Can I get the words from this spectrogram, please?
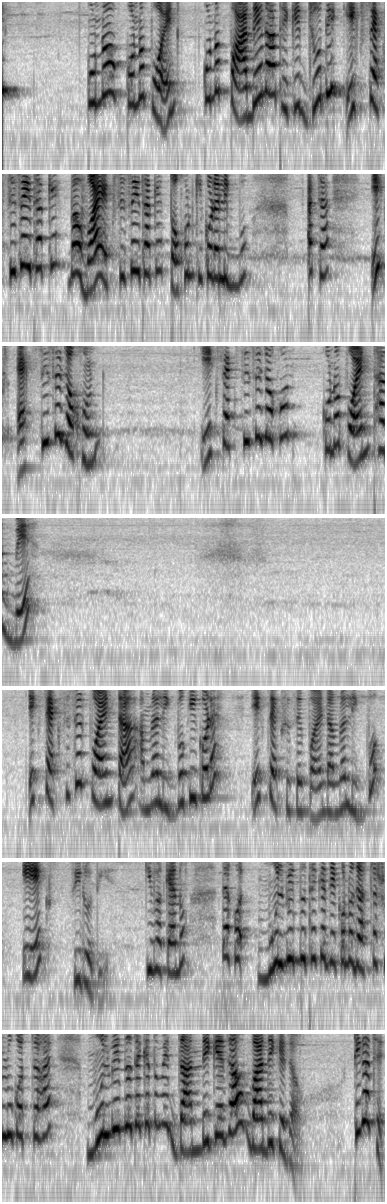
কোনো কোনো পয়েন্ট কোনো পাদে না থেকে যদি এক্স অ্যাক্সিসেই থাকে বা ওয়াই অ্যাক্সিসেই থাকে, তখন কি করে লিখব? আচ্ছা এক্স অ্যাক্সিসে যখন এক্স অ্যাক্সিসে যখন কোনো পয়েন্ট থাকবে এক্স অ্যাক্সিসের পয়েন্টটা আমরা লিখব কি করে? এক্স অ্যাক্সিসের পয়েন্ট আমরা লিখব এক্স জিরো দিয়ে। কিবা কেন? দেখো, মূল বিন্দু থেকে যে কোনো যাত্রা শুরু করতে হয়। মূল বিন্দু থেকে তুমি ডান দিকে যাও, বা দিকে যাও। ঠিক আছে?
